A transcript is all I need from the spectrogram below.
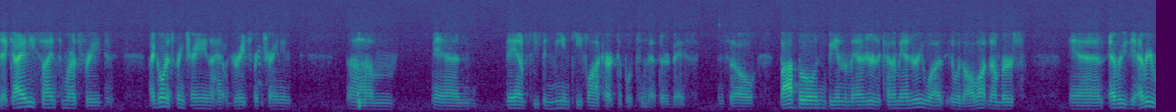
that guy he signed somewhere as free agent. I go into spring training. I have a great spring training, um, and they ended up keeping me and Keith Lockhart to platoon at third base. And so Bob Boone, being the manager, the kind of manager he was, it was all about numbers. And every every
